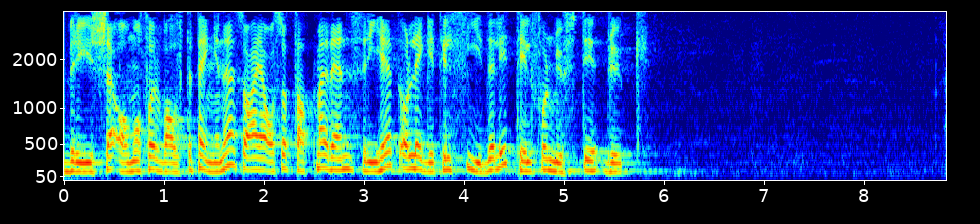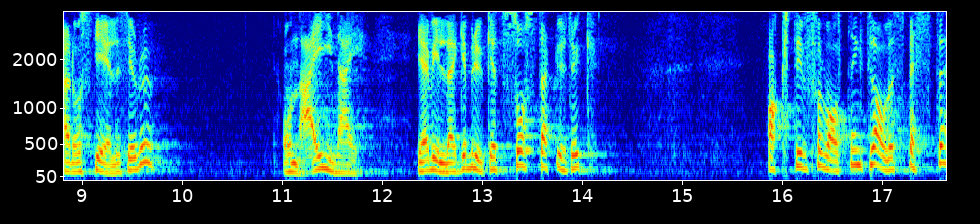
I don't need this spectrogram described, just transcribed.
bryr seg om å forvalte pengene, så har jeg også tatt meg den frihet å legge til side litt til fornuftig bruk. Er det å stjele, sier du? Å nei, nei. Jeg vil da ikke bruke et så sterkt uttrykk. Aktiv forvaltning til alles beste,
